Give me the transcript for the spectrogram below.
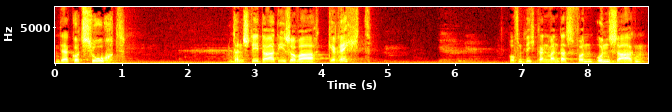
und der Gott sucht. Und dann steht da, dieser war gerecht Hoffentlich kann man das von uns sagen.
